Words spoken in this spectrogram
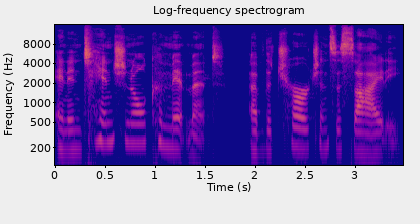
an intentional commitment of the church and society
